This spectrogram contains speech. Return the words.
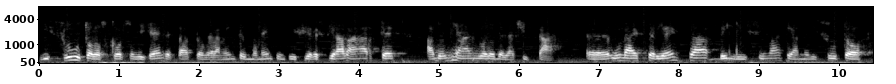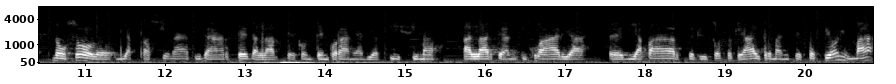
vissuto lo scorso weekend è stato veramente un momento in cui si respirava arte ad ogni angolo della città. Eh, una esperienza bellissima che hanno vissuto non solo gli appassionati d'arte, dall'arte contemporanea di Artissima all'arte antiquaria eh, di aparte piuttosto che altre manifestazioni, ma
